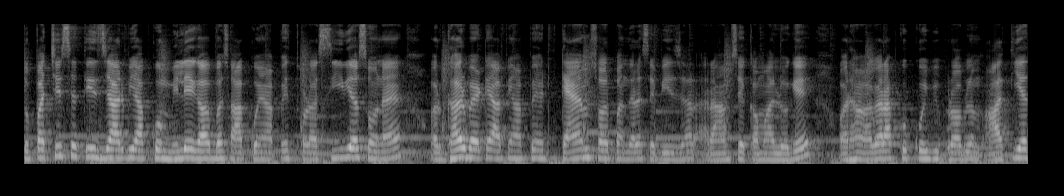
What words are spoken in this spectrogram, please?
तो पच्चीस से तीस हज़ार भी आपको मिलेगा। बस आपको यहाँ पे थोड़ा सीरियस होना है और घर बैठे आप यहाँ पे टैम्स और पंद्रह से बीस हज़ार आराम से कमा लोगे। और हाँ अगर आपको कोई भी प्रॉब्लम आती है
